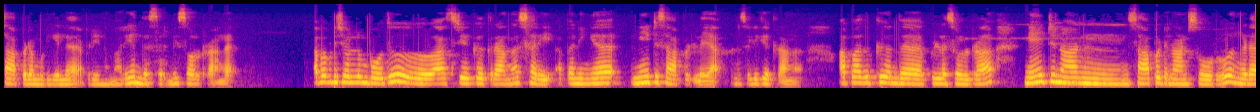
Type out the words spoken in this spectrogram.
சாப்பிட முடியலை அப்படின்ற மாதிரி அந்த சிறுமி சொல்கிறாங்க அப்போ அப்படி சொல்லும்போது ஆசிரியர் கேட்குறாங்க சரி அப்போ நீங்கள் நேற்று சாப்பிடலையா? அப்படின்னு சொல்லி கேட்குறாங்க அப்போ அதுக்கு அந்த பிள்ளை சொல்கிறா நேற்று நான் சாப்பிட்டு நான் சோறு எங்களோட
